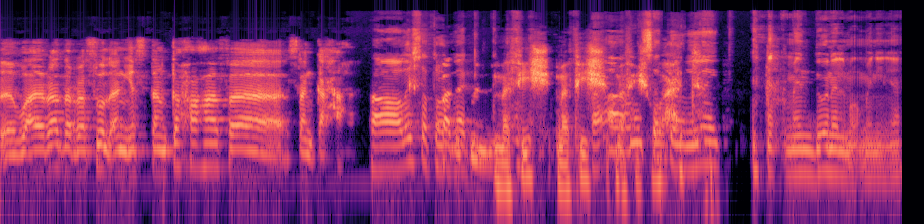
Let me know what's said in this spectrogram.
آه، وأراد الرسول أن يستنكحها فاستنكحها خالصة لك ما فيش ما فيش ما فيش واحد. لك من دون المؤمنين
